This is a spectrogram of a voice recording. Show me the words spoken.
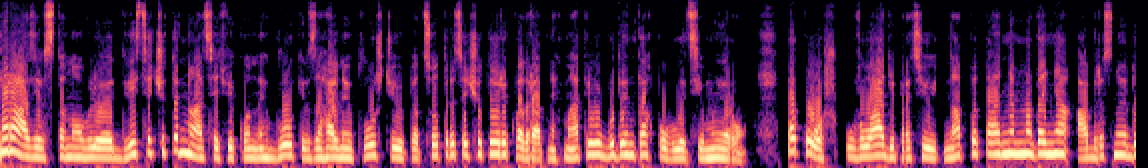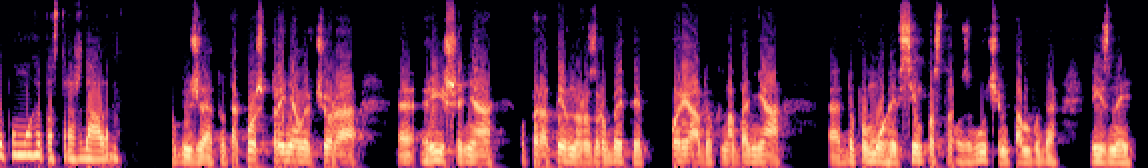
Наразі встановлюють 214 віконних блоків загальною площею 534 квадратних метрів у будинках по вулиці Миру. Також у владі працюють над питанням надання адресної допомоги постраждалим. бюджету. Також прийняли вчора е, рішення оперативно розробити порядок надання допомоги всім постраждалим. Там буде різний е,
